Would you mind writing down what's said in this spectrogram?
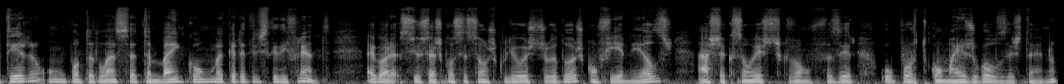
ter um ponta de lança também com uma característica diferente. Agora, se o Sérgio Conceição escolheu estes jogadores, confia neles, acha que são estes que vão fazer o Porto com mais golos este ano,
